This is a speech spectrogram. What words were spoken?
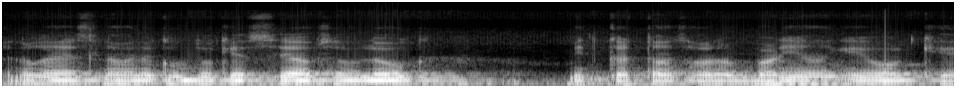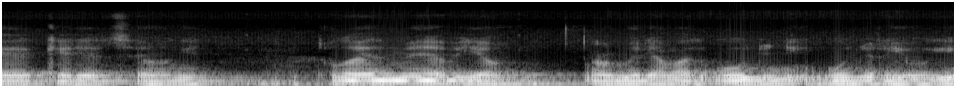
हेलो अस्सलाम वालेकुम तो कैसे आप सब लोग? उम्मीद करता हूँ सब लोग बढ़िया होंगे और खैर खैरियत से होंगे। तो गाइस, मैं अभी और मेरी आवाज़ गूंज नहीं, गूंज रही होगी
